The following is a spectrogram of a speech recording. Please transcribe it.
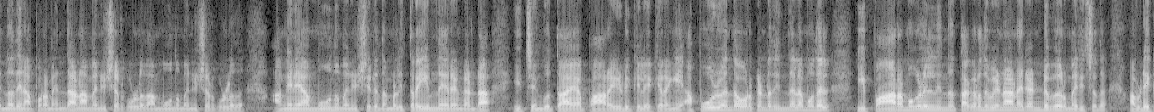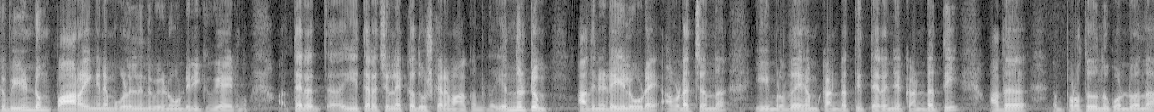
എന്നതിനപ്പുറം എന്താണ് ആ മനുഷ്യർക്കുള്ളത് ആ മൂന്ന് മനുഷ്യർക്കുള്ളത്? അങ്ങനെ ആ മൂന്ന് മനുഷ്യർ നമ്മൾ ഇത്രയും നേരം കണ്ട ഈ ചെങ്കുത്തായ പാറയിടുക്കിലേക്ക് ഇറങ്ങി അപ്പോഴും എന്താ ഓർക്കേണ്ടത്? ഇന്നലെ മുതൽ ഈ പാറ മുകളിൽ നിന്ന് തകർന്നു വീണാണ് രണ്ട് പേർ മരിച്ചത്. അവിടേക്ക് വീണ്ടും പാറ ഇങ്ങനെ മുകളിൽ നിന്ന് വീണുകൊണ്ടിരിക്കുകയായിരുന്നു. തെര ഈ തെരച്ചിലിനൊക്കെ ദുഷ്കരമാക്കുന്നത്. എന്നിട്ടും അതിനിടയിലൂടെ അവിടെ ചെന്ന് ഈ മൃതദേഹം കണ്ടെത്തി തെരഞ്ഞ് കണ്ടെത്തി അത് പുറത്തുനിന്ന് കൊണ്ടുവന്ന്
